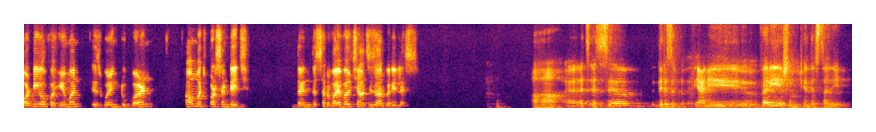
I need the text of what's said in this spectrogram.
body of a human is going to burn how much percentage then the survival chances are very less uh-huh. it's, it's uh, there is a يعني, variation between the study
